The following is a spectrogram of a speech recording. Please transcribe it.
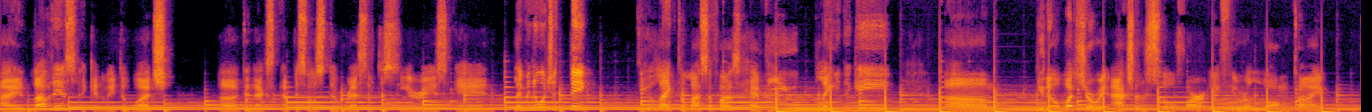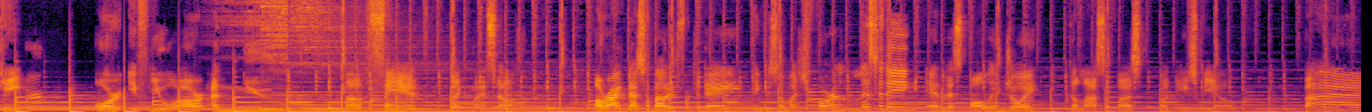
I love this. I can't wait to watch uh, the next episodes, the rest of the series, and let me know what you think. Do you like The Last of Us? Have you played the game? Um, you know, what's your reaction so far? If you're a long time gamer, or if you are a new uh, fan like myself. All right, that's about it for today. Thank you so much for listening, and let's all enjoy The Last of Us on HBO. Bye.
